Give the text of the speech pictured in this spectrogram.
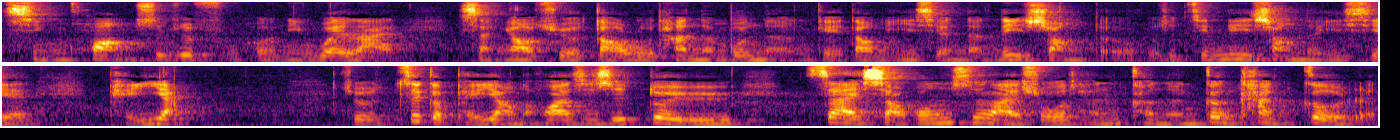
情况是不是符合你未来想要去的道路，它能不能给到你一些能力上的或是精力上的一些培养。就这个培养的话，其实对于在小公司来说，很可能更看个人。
